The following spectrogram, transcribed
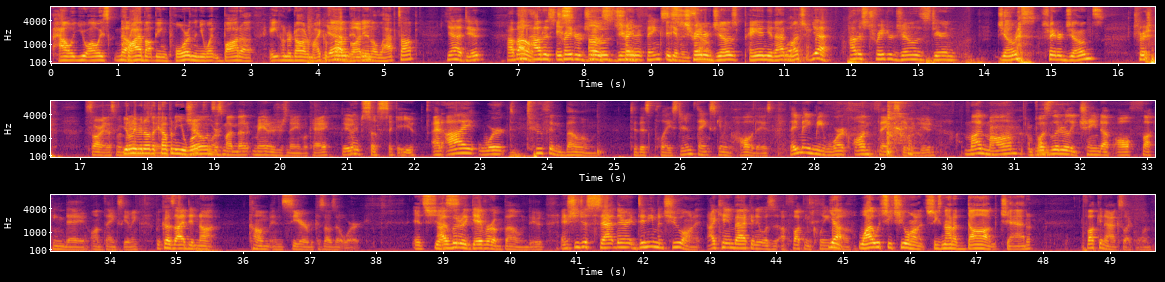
How you always No. cry about being poor, and then you went and bought a eight hundred dollar microphone and buddy. then a laptop. Yeah, dude. How about Oh, how does Trader oh, Joe's is during Trader- Thanksgiving Is Trader sound? Joe's paying you that Well, much? Yeah. How does Trader Joe's during Jones, Trader Jones. Tra- Sorry, that's my. You don't even know the name. company you work Jones for. Jones is my ma- manager's name. Okay, dude. I'm so sick of you. And I worked tooth and bone to this place during Thanksgiving holidays. They made me work on Thanksgiving, dude. My mom was literally chained up all fucking day on Thanksgiving because I did not come and see her because I was at work. It's just I literally gave her a bone, dude. And she just sat there, didn't even chew on it. I came back and it was a fucking clean yeah. bone. Why would she chew on it? She's not a dog, Chad. Fucking acts like one.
